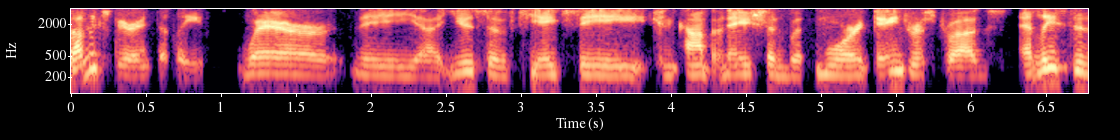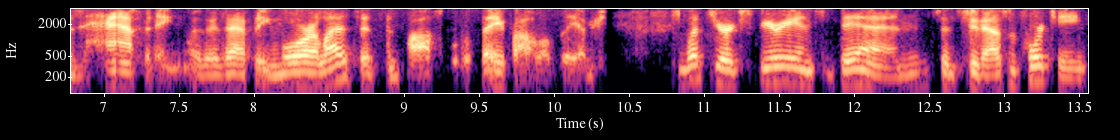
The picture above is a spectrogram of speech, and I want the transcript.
some experience, at least, where the uh, use of THC in combination with more dangerous drugs at least is happening. Whether it's happening more or less, it's impossible to say, probably. I mean, what's your experience been since 2014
